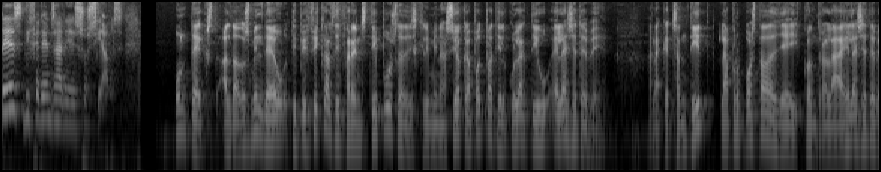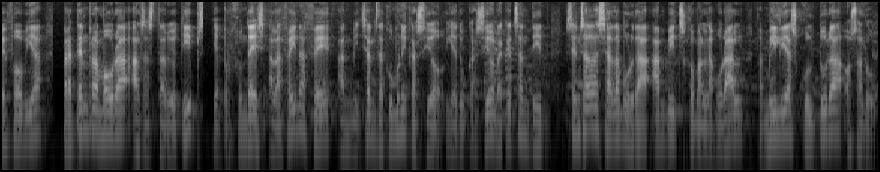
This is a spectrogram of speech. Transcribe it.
les diferents àrees socials. Un text, el de 2010, tipifica els diferents tipus de discriminació que pot patir el col·lectiu LGTB. En aquest sentit, la proposta de llei contra la LGTB-fòbia pretén remoure els estereotips i aprofundeix a la feina a fer en mitjans de comunicació i educació en aquest sentit, sense deixar d'abordar àmbits com el laboral, famílies, cultura o salut.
